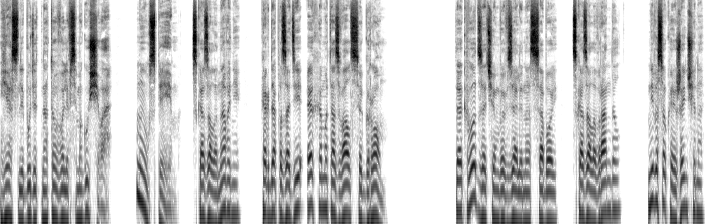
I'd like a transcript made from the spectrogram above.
«Если будет на то воля всемогущего, мы успеем», — сказала Навани, когда позади эхом отозвался гром. «Так вот, зачем вы взяли нас с собой», — сказала Врандал, невысокая женщина,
